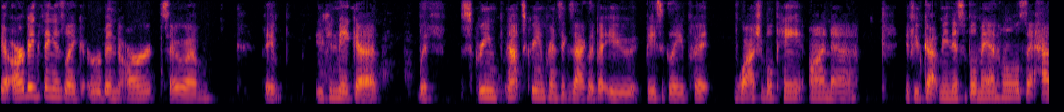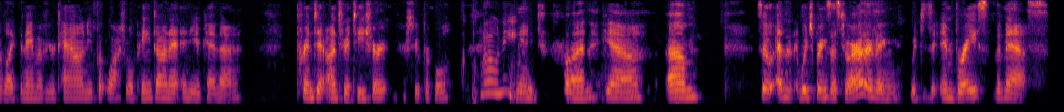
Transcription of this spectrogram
Yeah our big thing is like urban art. So um they you can make a with screen not screen prints exactly but you basically put washable paint on a if you've got municipal manholes that have like the name of your town, you put washable paint on it and you can uh, print it onto a t-shirt. They're super cool. Oh, neat. fun. Yeah. Um, so, and which brings us to our other thing, which is embrace the mess.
